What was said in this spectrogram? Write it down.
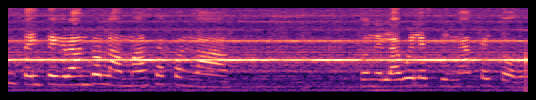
Se está integrando la masa con la con el agua y la espinaca y todo.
